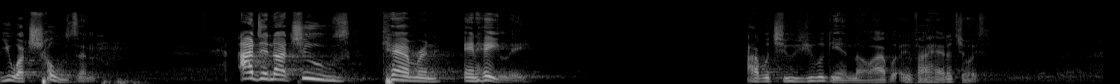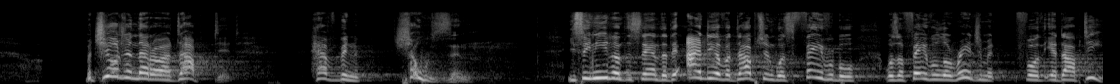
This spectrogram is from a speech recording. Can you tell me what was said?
you are chosen. I did not choose Cameron and Haley. I would choose you again, though, if I had a choice. But children that are adopted have been chosen. You see, you need to understand that the idea of adoption was favorable, was a favorable arrangement for the adoptee.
